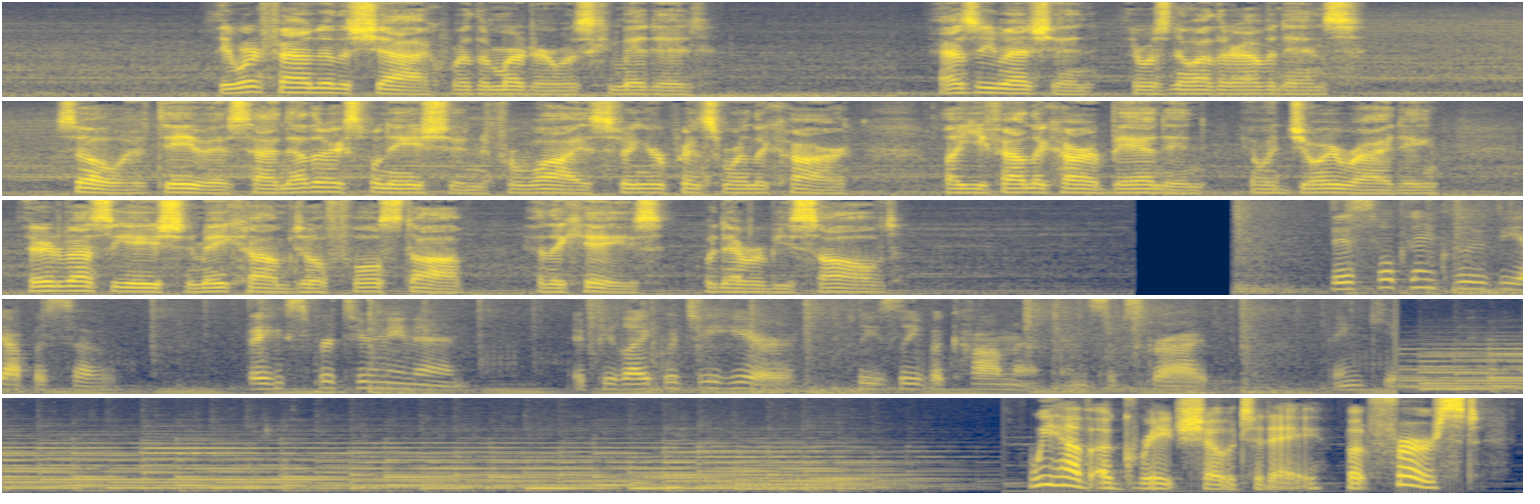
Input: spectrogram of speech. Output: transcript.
They weren't found in the shack where the murder was committed. As we mentioned, there was no other evidence. So, if Davis had another explanation for why his fingerprints were in the car, like he found the car abandoned and went joyriding, their investigation may come to a full stop and the case would never be solved. This will conclude the episode. Thanks for tuning in. If you like what you hear, please leave a comment and subscribe. Thank you. We have a great show today, but first,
